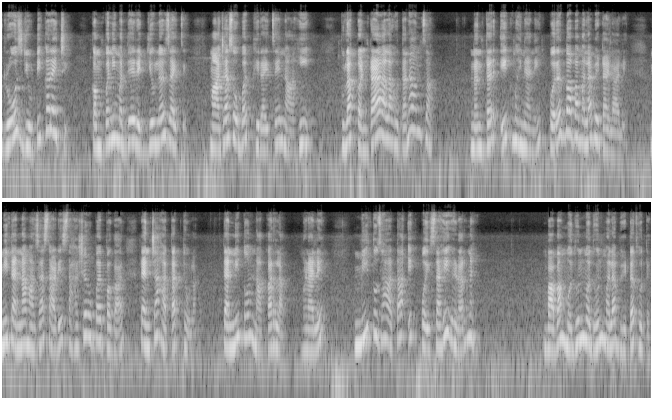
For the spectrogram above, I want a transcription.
रोज ड्युटी करायची. कंपनीमध्ये रेग्युलर जायचे. माझ्यासोबत फिरायचे नाही. तुला कंटाळा आला होता ना आमचा? नंतर एक महिन्याने परत बाबा मला भेटायला आले. मी त्यांना माझा साडेसहाशे रुपये पगार त्यांच्या हातात ठेवला. त्यांनी तो नाकारला. म्हणाले मी तुझा आता एक पैसाही घेणार नाही. बाबा मधूनमधून मला भेटत होते.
